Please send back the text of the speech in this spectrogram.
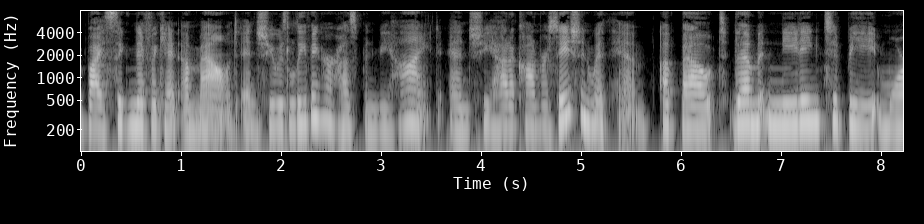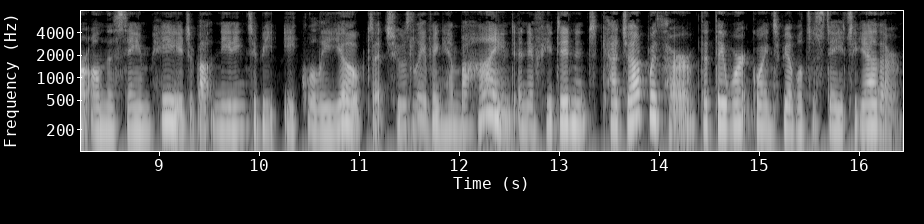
by significant amount. And she was leaving her husband behind. And she had a conversation with him about them needing to be more on the same page, about needing to be equally yoked, that she was leaving him behind. And if he didn't catch up with her, that they weren't going to be able to stay together.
